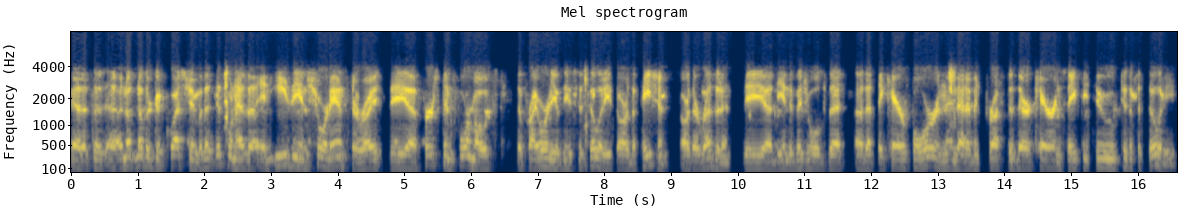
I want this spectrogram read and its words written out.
Yeah, that's a, another good question, but this one has a, an easy and short answer, right? The uh, first and foremost, the priority of these facilities are the patients, are their residents, the uh, the individuals that uh, that they care for, and, and that have entrusted their care and safety to to the facility.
